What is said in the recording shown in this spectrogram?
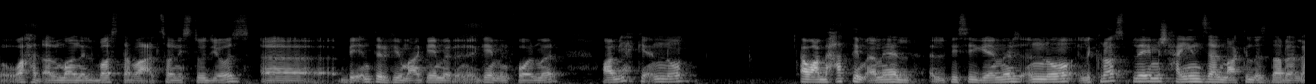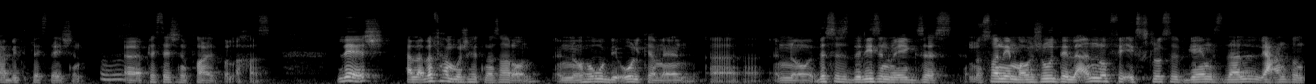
واحد الماني ال boss تبع Sony Studios آه، ب interview مع جيمر Game Informer وعم يحكي إنه أو عم بحطم أمال البي سي gamer ز إنه ال cross-play مش حينزل مع كل إصدار للعبة PlayStation مهم. PlayStation 5 بالأخص ليش هلا بفهم وجهة نظرهم إنه هو بيقول كمان آه إنه this is the reason we exist إنه سوني موجودة لأنه في exclusive games للي عندهم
